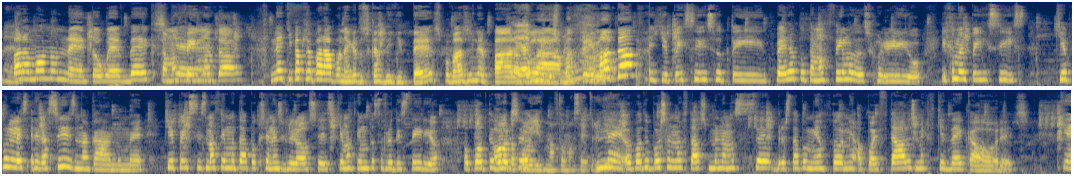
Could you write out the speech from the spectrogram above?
ναι. Παρά μόνο ναι, το WebEx Τα και- μαθήματα. Ναι και κάποια παράπονα για τους καθηγητές που βάζουν πάρα Ε, ας πολλά μιλήσουμε. μαθήματα. Και επίσης ότι πέρα από τα μαθήματα του σχολείου, είχαμε επίσης και πολλές εργασίες να κάνουμε. Και επίσης μαθήματα από ξένες γλώσσες και μαθήματα στο φροντιστήριο. Οπότε Όλο το μπορούσε- απόγευμα αυτό μας έτρωγε. Ναι, οπότε μπορούσαμε να φτάσουμε να είμαστε μπροστά από μια οθόνη από 7 ώρες μέχρι και 10 ώρες. Και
